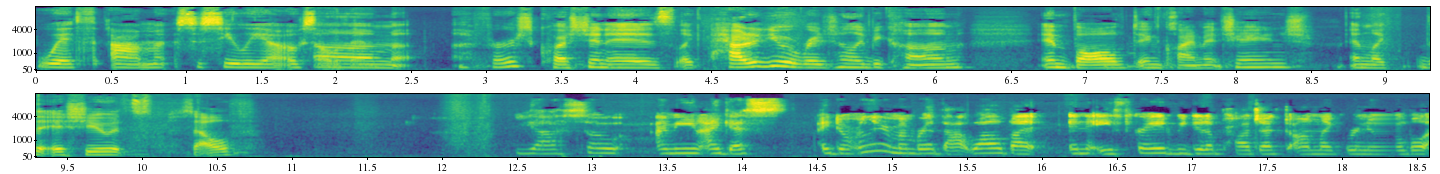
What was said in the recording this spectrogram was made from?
with um, Cecilia O'Sullivan. Um, first question is like, how did you originally become involved in climate change and like the issue itself? Yeah, so I mean, I guess I don't really remember it that well, but in eighth grade we did a project on like renewable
